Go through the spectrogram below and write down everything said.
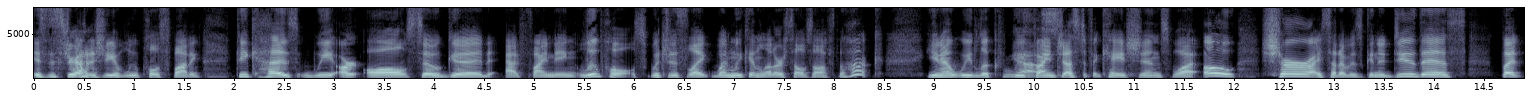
is the strategy of loophole spotting because we are all so good at finding loopholes, which is like when we can let ourselves off the hook. You know, we look, yes. we find justifications why, oh, sure, I said I was going to do this, but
